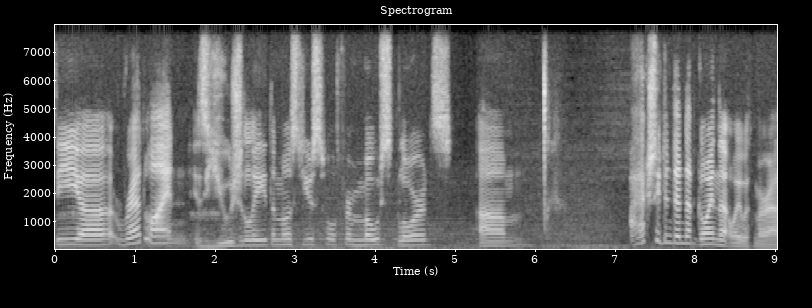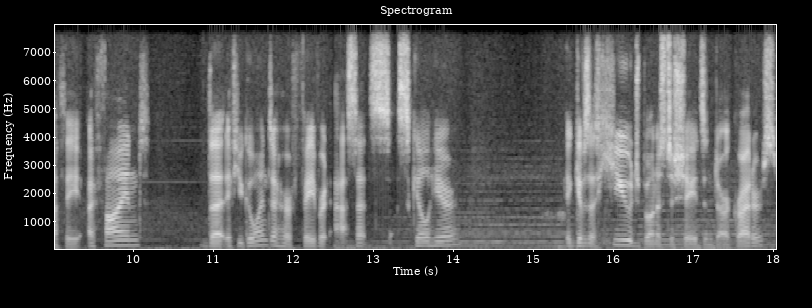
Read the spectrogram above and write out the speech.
The uh, red line is usually the most useful for most lords. Um, I actually didn't end up going that way with Morathi. I find that if you go into her favorite assets skill here, it gives a huge bonus to Shades and Dark Riders.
